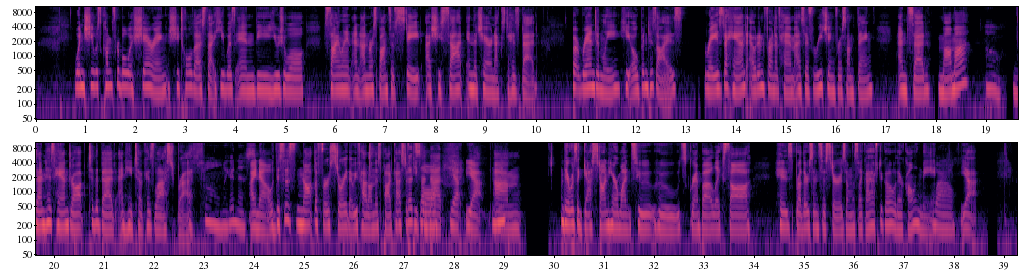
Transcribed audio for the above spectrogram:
When she was comfortable with sharing, she told us that he was in the usual silent and unresponsive state as she sat in the chair next to his bed. But randomly, he opened his eyes, raised a hand out in front of him as if reaching for something, and said, Mama. Oh. Then his hand dropped to the bed and he took his last breath. Oh my goodness. I know. This is not the first story that we've had on this podcast of that people said that. Yeah. yeah. Um there was a guest on here once who whose grandpa like saw his brothers and sisters and was like, I have to go, they're calling me. Wow. Yeah.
